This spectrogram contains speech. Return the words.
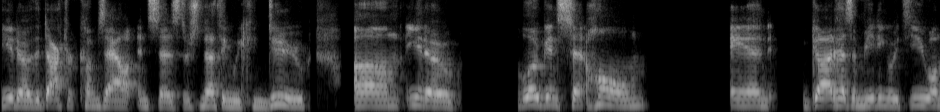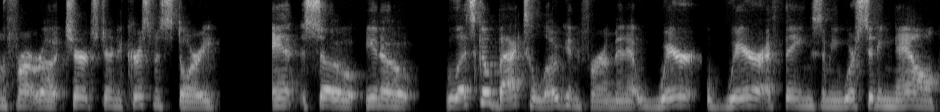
you know the doctor comes out and says there's nothing we can do. Um, you know, Logan sent home, and God has a meeting with you on the front row at church during the Christmas story. And so, you know, let's go back to Logan for a minute. Where where are things? I mean, we're sitting now,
